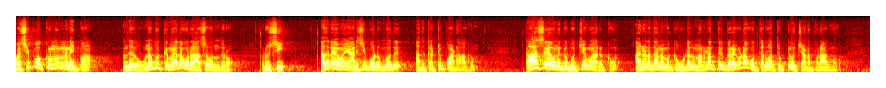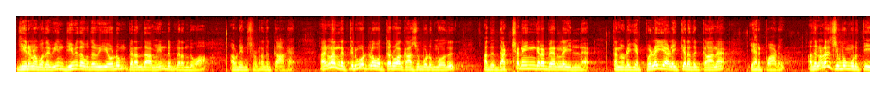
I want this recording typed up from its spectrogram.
பசி போக்கணும்னு நினைப்பான். அந்த உணவுக்கு மேலே ஒரு ஆசை வந்துடும் ருசி. அதில் அவன் அரிசி போடும்போது அது கட்டுப்பாடாகும். காசு அவனுக்கு முக்கியமாக இருக்கும். அதனால தான் நமக்கு உடல் மரணத்துக்கு பிறகு கூட ஒருத்தருவா துட்டு வச்சு அனுப்புகிறாங்க ஜீரண உதவியும் ஜீவித உதவியோடும் பிறந்தா மீண்டும் பிறந்து வா அப்படின்னு சொல்கிறதுக்காக அதனால் அந்த திருவோட்டில் ஒத்தருவா காசு போடும்போது அது தட்சணைங்கிற பேரில் இல்லை. தன்னுடைய பிழையை அழிக்கிறதுக்கான ஏற்பாடு. அதனால் சிவமூர்த்தி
